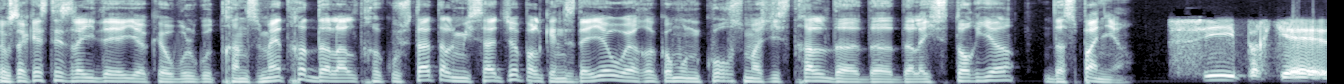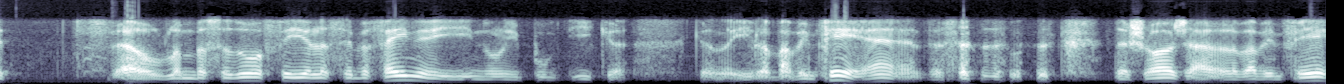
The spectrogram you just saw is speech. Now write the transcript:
Doncs aquesta és la idea que heu volgut transmetre. De l'altre costat, el missatge, pel que ens dèieu, era com un curs magistral de, de, de la història d'Espanya. Sí, perquè l'ambaixador feia la seva feina i no li puc dir que, que i la va ben fer, eh? D'això ja la va ben fer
